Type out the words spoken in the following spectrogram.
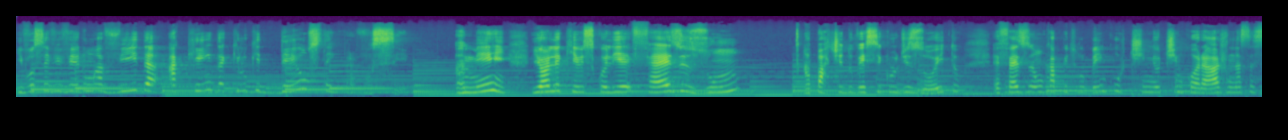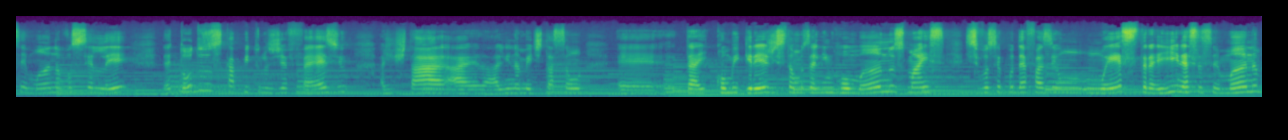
e você viver uma vida aquém daquilo que Deus tem para você. Amém? E olha aqui, eu escolhi Efésios 1, a partir do versículo 18. Efésios é um capítulo bem curtinho, eu te encorajo nessa semana você ler né, todos os capítulos de Efésio. A gente está ali na meditação, é, como igreja, estamos ali em Romanos, mas se você puder fazer um, um extra aí nessa semana,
